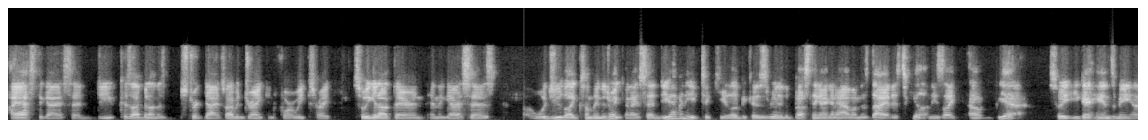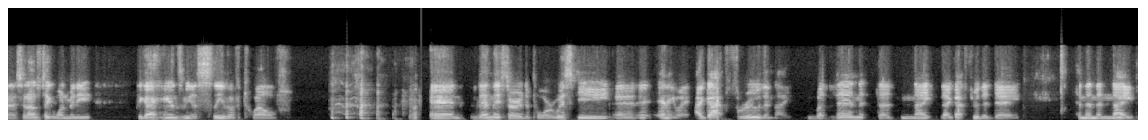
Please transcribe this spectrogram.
I asked the guy. I said, "Do you?" Because I've been on this strict diet, so I haven't drank in four weeks, right? So we get out there, and, and the guy says, would you like something to drink? And I said, do you have any tequila? Because really the best thing I can have on this diet is tequila. And he's like, oh, yeah. So he, he guy hands me, and I said, I'll just take one mini. The guy hands me a sleeve of 12. and then they started to pour whiskey. And it, anyway, I got through the night. But then the night, I got through the day. And then the night,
